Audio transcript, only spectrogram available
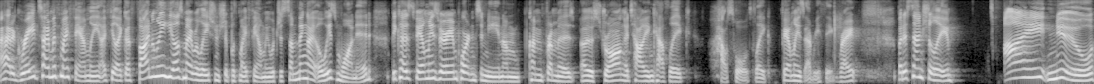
I had a great time with my family. I feel like I finally healed my relationship with my family, which is something I always wanted because family is very important to me. And I'm coming from a, a strong Italian Catholic household. Like, family is everything, right? But essentially, I knew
